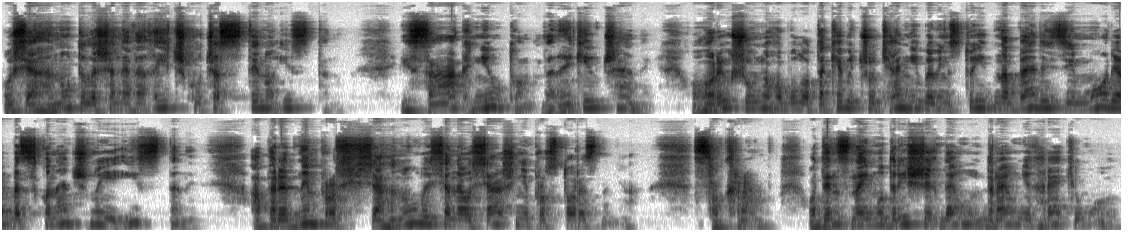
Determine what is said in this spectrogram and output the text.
осягнути лише невеличку частину істини. Ісаак Ньютон, великий вчений, говорив, що у нього було таке відчуття, ніби він стоїть на березі моря безконечної істини, а перед ним просягнулися неосяжні простори знання. Сократ, один з наймудріших древніх греків, мовив:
